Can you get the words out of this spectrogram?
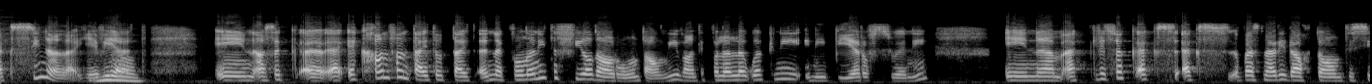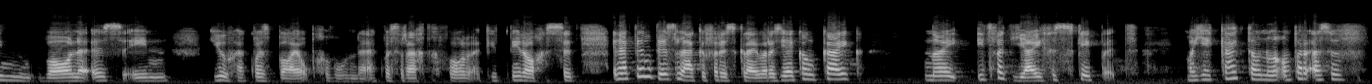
Ek sien hulle, jy ja. weet. Ja. En as ek uh, ek gaan van tyd tot tyd in, ek wil nou nie te veel daar rondhang nie want ek wil hulle ook nie in die beer of so nie. En um, ek weet ek ek ek was nou die dag daar om te sien waar hulle is en joh, ek was baie opgewonde. Ek was regtig gevaar. Ek het net daar gesit. En ek dink dis lekker vir 'n skrywer as jy kan kyk na iets wat jy geskep het. Maar jy kyk daarna amper asof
